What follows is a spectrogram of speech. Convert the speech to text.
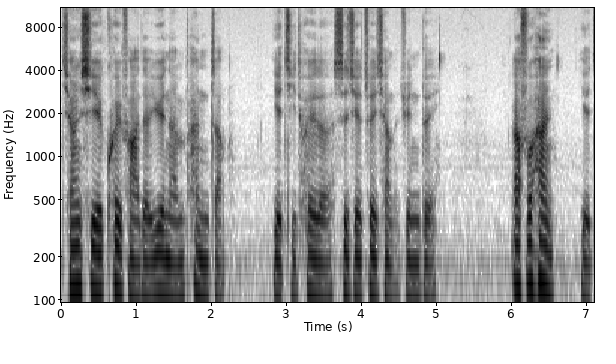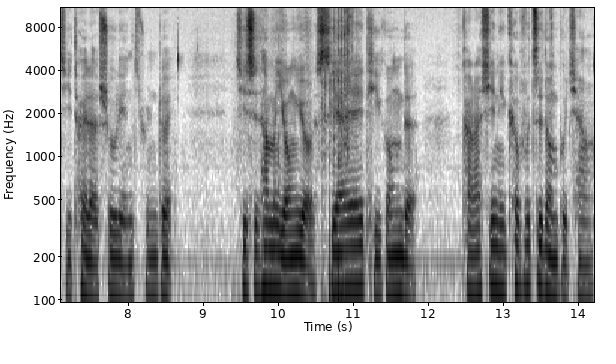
枪械匮乏的越南叛党也击退了世界最强的军队，阿富汗也击退了苏联军队。即使他们拥有 CIA 提供的卡拉西尼科夫自动步枪，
